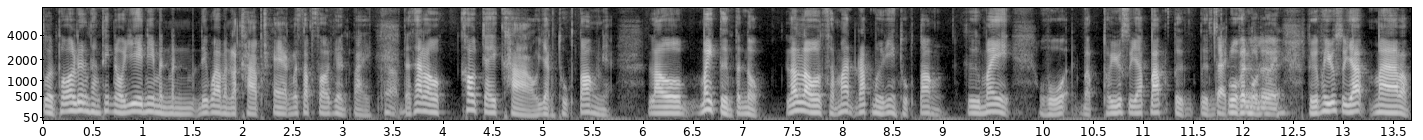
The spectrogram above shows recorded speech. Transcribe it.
ส่วนเพราะว่าเรื่องทางเทคโนโลยีนี่มันมันเรียกว่ามันราคาแพงและซับซ้อนเกินไปครับแต่ถ้าเราเข้าใจข่าวอย่างถูกต้องเนี่ยเราไม่ตื่นตระหนก แล้วเราสามารถรับมือได้อย่างถูกต้อง คือไม่โอ้โหแบบพายุสุริยะปั๊บตื่นตื่นแตกกลัวกันหมดตื่นเลเลยยหรือพายุสุริยะมาแบบ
